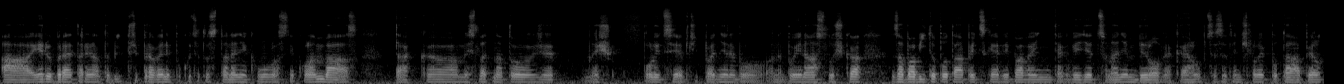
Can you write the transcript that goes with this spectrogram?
a je dobré tady na to být připraveni, pokud se to stane někomu vlastně kolem vás, tak myslet na to, že než policie případně nebo, nebo jiná složka zabaví to potápěčské vybavení, tak vědět, co na něm bylo, v jaké hloubce se ten člověk potápěl,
